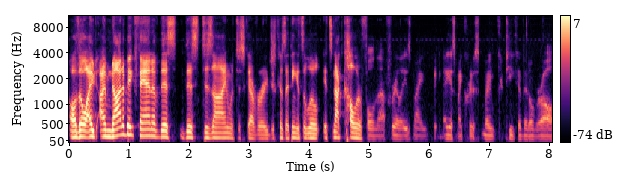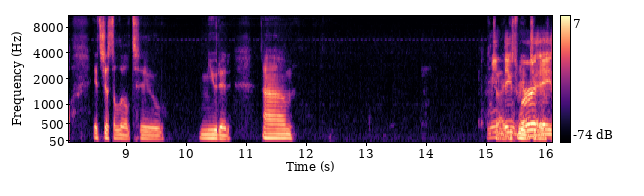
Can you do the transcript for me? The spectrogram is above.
although I, I'm not a big fan of this this design with Discovery, just because I think it's a little, it's not colorful enough. Really, is my I guess my critic, my critique of it overall. It's just a little too muted. Um, I mean, sorry, they were a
